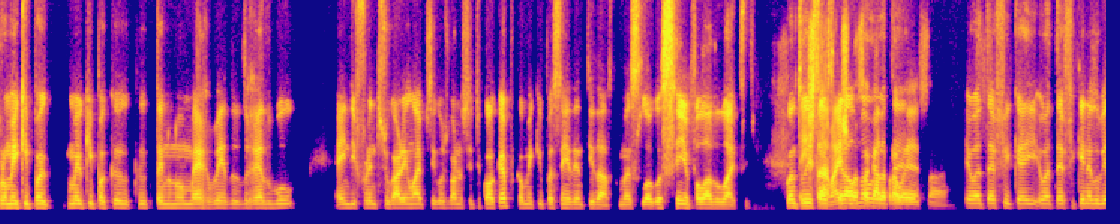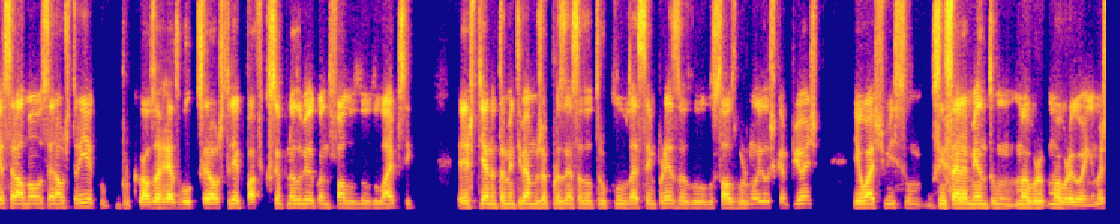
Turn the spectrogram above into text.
para uma equipa, uma equipa que, que tem no nome RB de, de Red Bull, é indiferente jogar em Leipzig ou jogar num sítio qualquer, porque é uma equipa sem identidade. Começo logo assim a falar do Leipzig. Está, disseste que mais uma facada eu para a UEFA. eu até fiquei eu até fiquei na dúvida se era alemão ou se era austríaco porque causa Red Bull de ser austríaco pá, fico sempre na dúvida quando falo do, do Leipzig este ano também tivemos a presença de outro clube dessa empresa do, do Salzburgo na Liga dos Campeões eu acho isso sinceramente uma, uma vergonha mas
